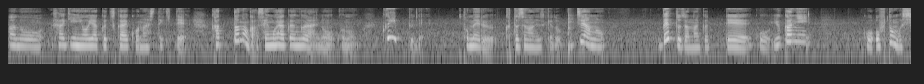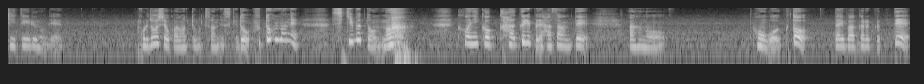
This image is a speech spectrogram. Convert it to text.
あの最近ようやく使いこなしてきて買ったのが1500円ぐらいのこのクリップで留める形なんですけどうちあのベッドじゃなくってこう床にこうお布団を敷いているのでこれどうしようかなって思ってたんですけど布団のね敷布団の ここにこうクリップで挟んであの本を置くとだいぶ明るくって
